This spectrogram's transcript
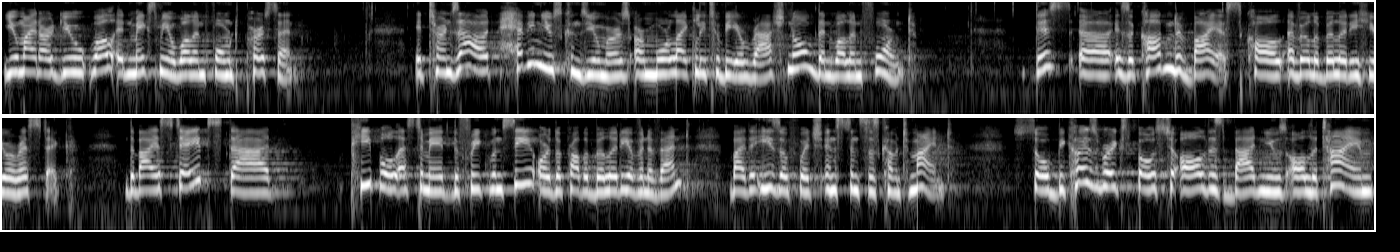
You might argue, well, it makes me a well-informed person. It turns out heavy news consumers are more likely to be irrational than well-informed. This uh, is a cognitive bias called availability heuristic. The bias states that people estimate the frequency or the probability of an event by the ease of which instances come to mind. So because we're exposed to all this bad news all the time,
